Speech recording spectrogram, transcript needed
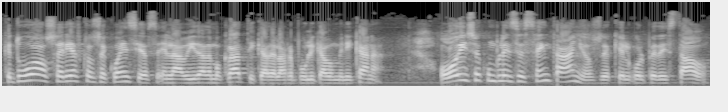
que tuvo serias consecuencias en la vida democrática de la República Dominicana. Hoy se cumplen 60 años de aquel golpe de Estado.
